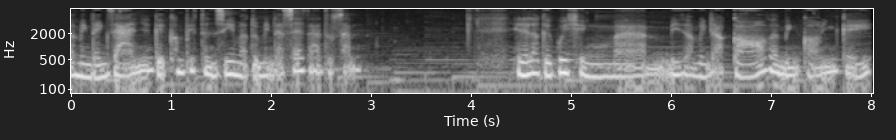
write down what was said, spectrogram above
Và mình đánh giá những cái competency mà tụi mình đã xét ra từ sẵn. Thì đấy là cái quy trình mà bây giờ mình đã có và mình có những cái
